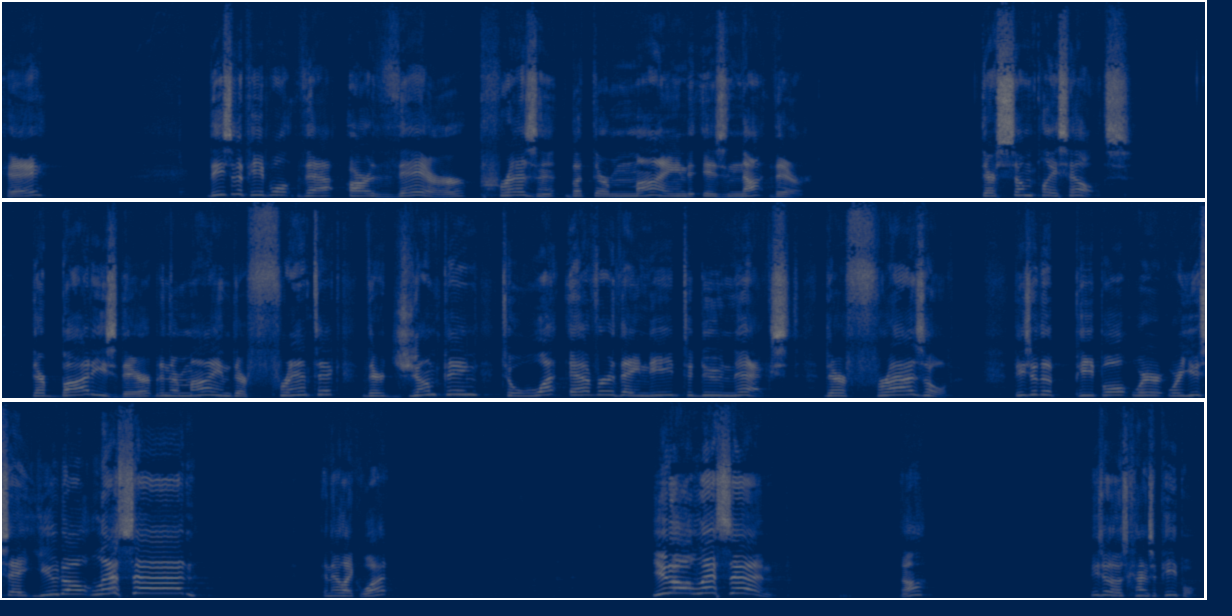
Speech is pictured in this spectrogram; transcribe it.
Okay? These are the people that are there, present, but their mind is not there. They're someplace else. Their body's there, but in their mind, they're frantic. They're jumping to whatever they need to do next. They're frazzled. These are the people where, where you say, You don't listen. And they're like, What? You don't listen. Huh? These are those kinds of people.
